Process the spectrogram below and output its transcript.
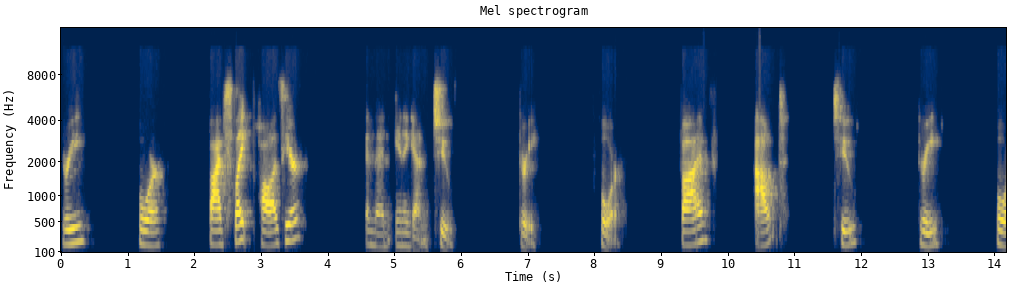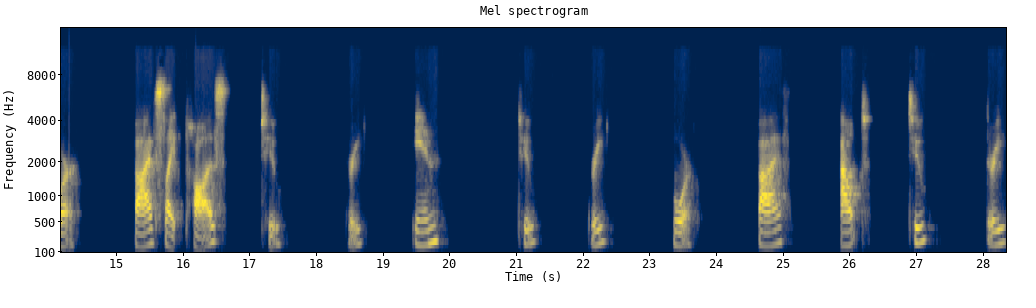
three, four, five. Slight pause here, and then in again, two, three, four, five, out, two, three, four, five. Slight pause, two, three, in, two, three, four, five, out, two, three,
